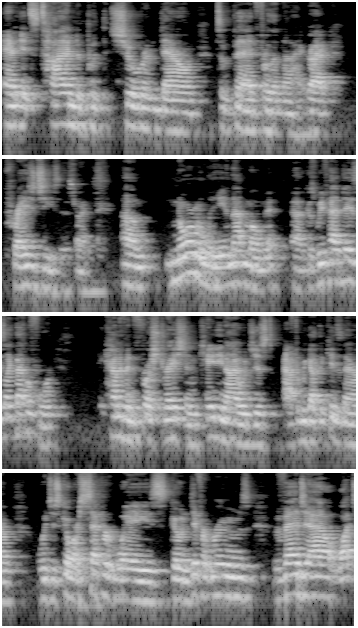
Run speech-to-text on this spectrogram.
and it's time to put the children down to bed for the night, right? Praise Jesus, right? Um, normally in that moment, because uh, we've had days like that before, kind of in frustration, Katie and I would just, after we got the kids down, would just go our separate ways, go to different rooms, veg out, watch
